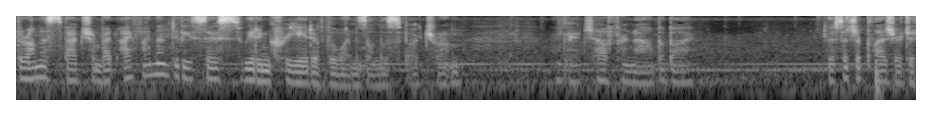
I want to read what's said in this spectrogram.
They're on the spectrum, but I find them to be so sweet and creative, the ones on the spectrum. Okay, ciao for now. Bye bye. It was such a pleasure to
